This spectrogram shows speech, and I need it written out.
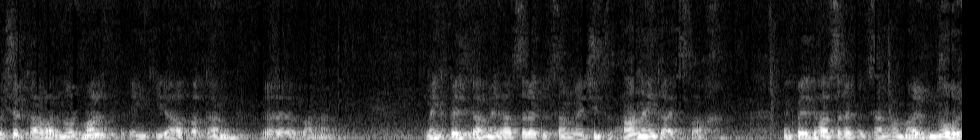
ոչ էլ կարող է նորմալ ինք իր ապագան բանան։ Մենք պետք է մեր հասարակության մեջից հանենք այս վախը։ Մենք պետք է հասարակության համար նոր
